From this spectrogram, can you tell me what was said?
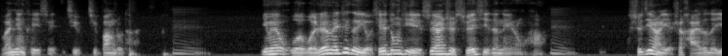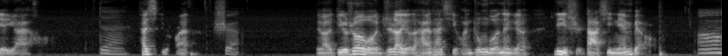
完全可以随去去帮助他。嗯因为我我认为这个有些东西虽然是学习的内容哈，嗯，实际上也是孩子的业余爱好，对，他喜欢，是，对吧？比如说我知道有的孩子他喜欢中国那个历史大戏年表，哦，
